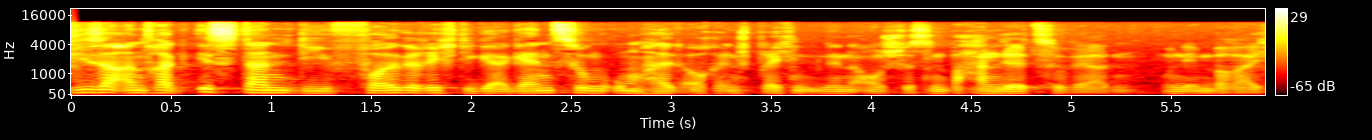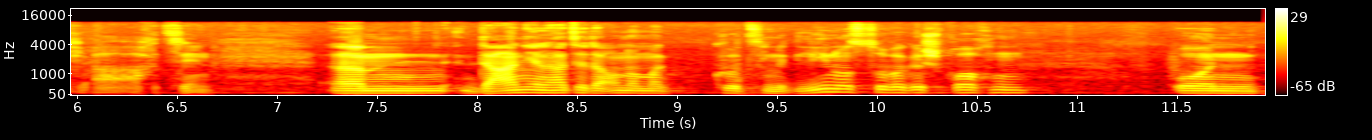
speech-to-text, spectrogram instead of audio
dieser Antrag ist dann die folgerichtige Ergänzung, um halt auch entsprechend in den Ausschüssen behandelt zu werden und im Bereich A18. Ähm, Daniel hatte da auch noch mal kurz mit Linus drüber gesprochen. Und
